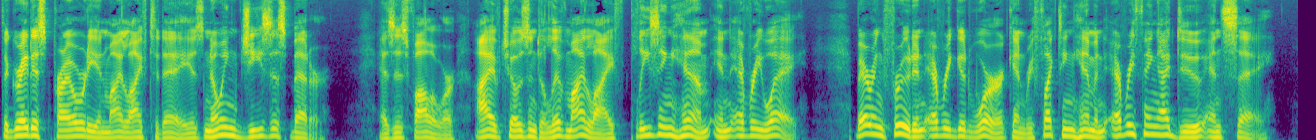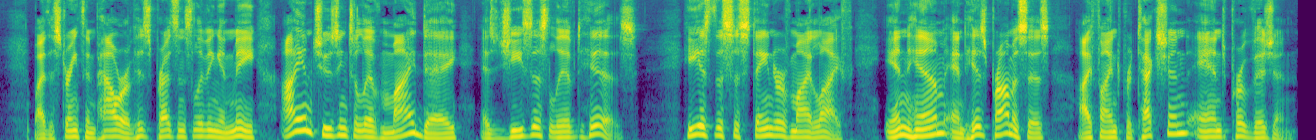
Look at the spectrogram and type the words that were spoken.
The greatest priority in my life today is knowing Jesus better. As his follower, I have chosen to live my life pleasing him in every way, bearing fruit in every good work, and reflecting him in everything I do and say. By the strength and power of His presence living in me, I am choosing to live my day as Jesus lived His. He is the sustainer of my life. In Him and His promises, I find protection and provision.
